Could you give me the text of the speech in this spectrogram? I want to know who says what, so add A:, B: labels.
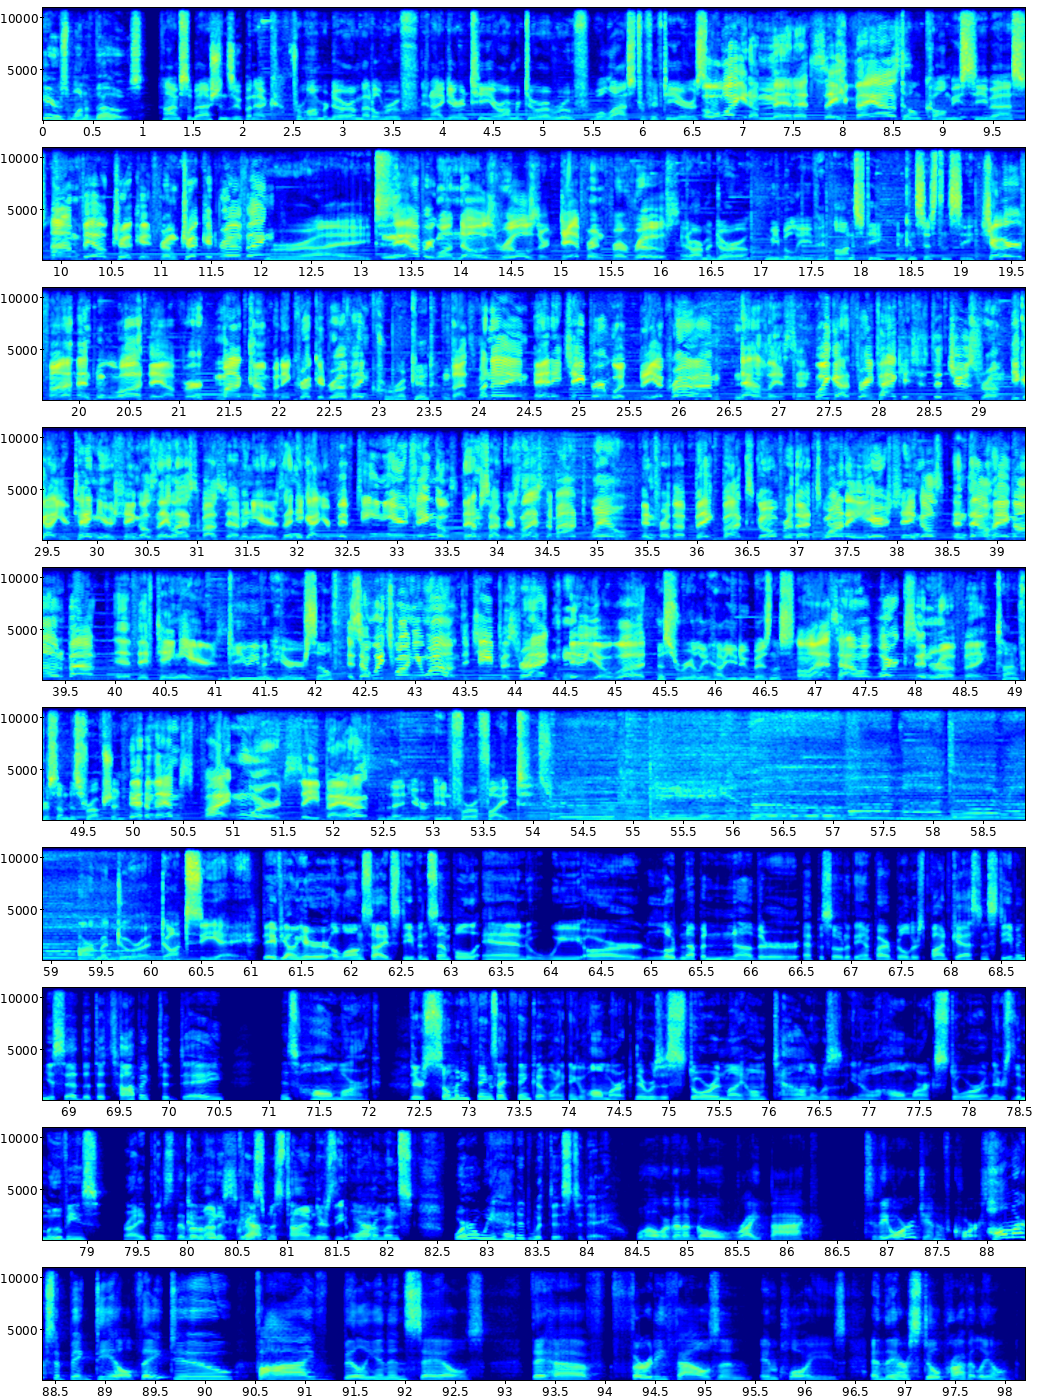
A: here's one of those.
B: I'm Sebastian Zupanek from Armadura Metal Roof, and I guarantee your Armadura roof will last for 50 years.
C: Oh, wait a minute, Seabass.
B: Don't call me Seabass.
C: I'm Bill Crooked from Crooked Roofing.
B: Right.
C: Everyone knows rules are different for roofs.
B: At Armadura, we believe in honesty and consistency.
C: Sure, fine, whatever. My company, Crooked Roofing.
B: Crooked?
C: That's my name. Any cheaper would be a crime. Now listen, we got three packages to choose from. You got your 10 year shingles, they last about seven years. Then you got your 15 year shingles. Them suckers last about 12. And for the big bucks, go for the 20 year shingles, and they'll hang on about uh, 15 years.
B: Do you even hear yourself?
C: So which one you want? The cheapest, right? Knew you would.
B: This really how you do business?
C: Well, that's how it works in roofing.
B: Time for some disruption.
C: Them's fighting words, Seabass.
B: then you're in for a fight.
D: Armadura.ca.
A: Dave Young here alongside Stephen Semple, and we are loading up another episode of the Empire Builders podcast. And Stephen, you said that the topic today is Hallmark. There's so many things I think of when I think of Hallmark. There was a store in my hometown that was, you know, a Hallmark store, and there's the movies, right?
E: There's the
A: come out
E: movies,
A: at
E: yeah.
A: Christmas time. There's the
E: Yeah.
A: ornaments. Where are we headed with this today?
E: Well, we're going to go right back to the origin, of course. Hallmark's a big deal. They do 5 billion in sales. They have 30,000 employees and they are still privately owned.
